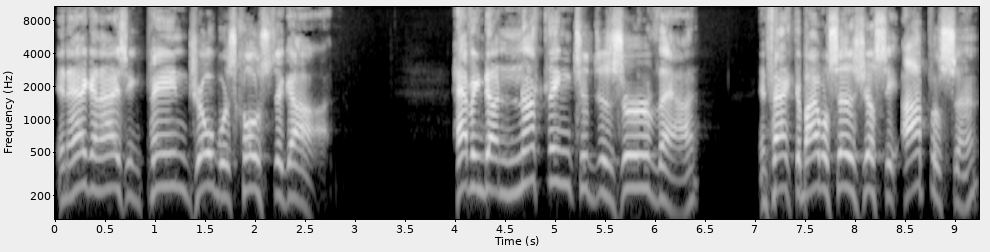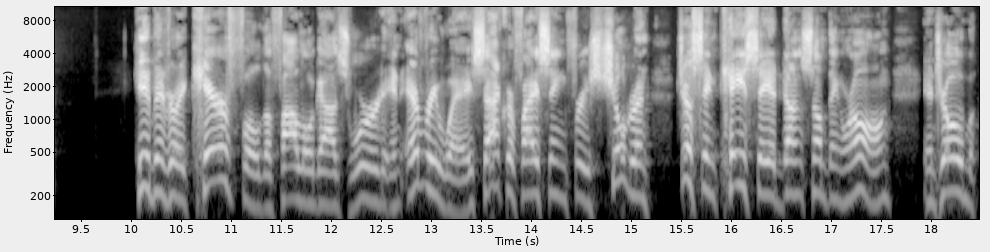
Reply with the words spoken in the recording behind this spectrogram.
in agonizing pain, Job was close to God. Having done nothing to deserve that, in fact, the Bible says just the opposite. He had been very careful to follow God's word in every way, sacrificing for his children just in case they had done something wrong. In Job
